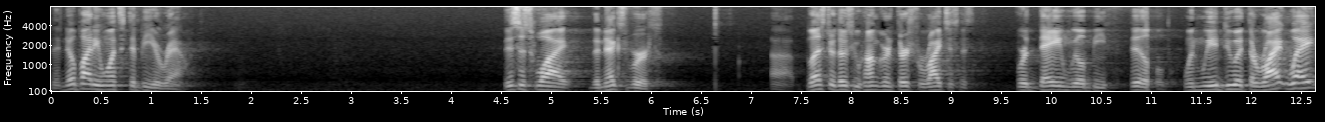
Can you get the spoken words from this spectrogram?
that nobody wants to be around. This is why the next verse uh, blessed are those who hunger and thirst for righteousness, for they will be filled. When we do it the right way,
